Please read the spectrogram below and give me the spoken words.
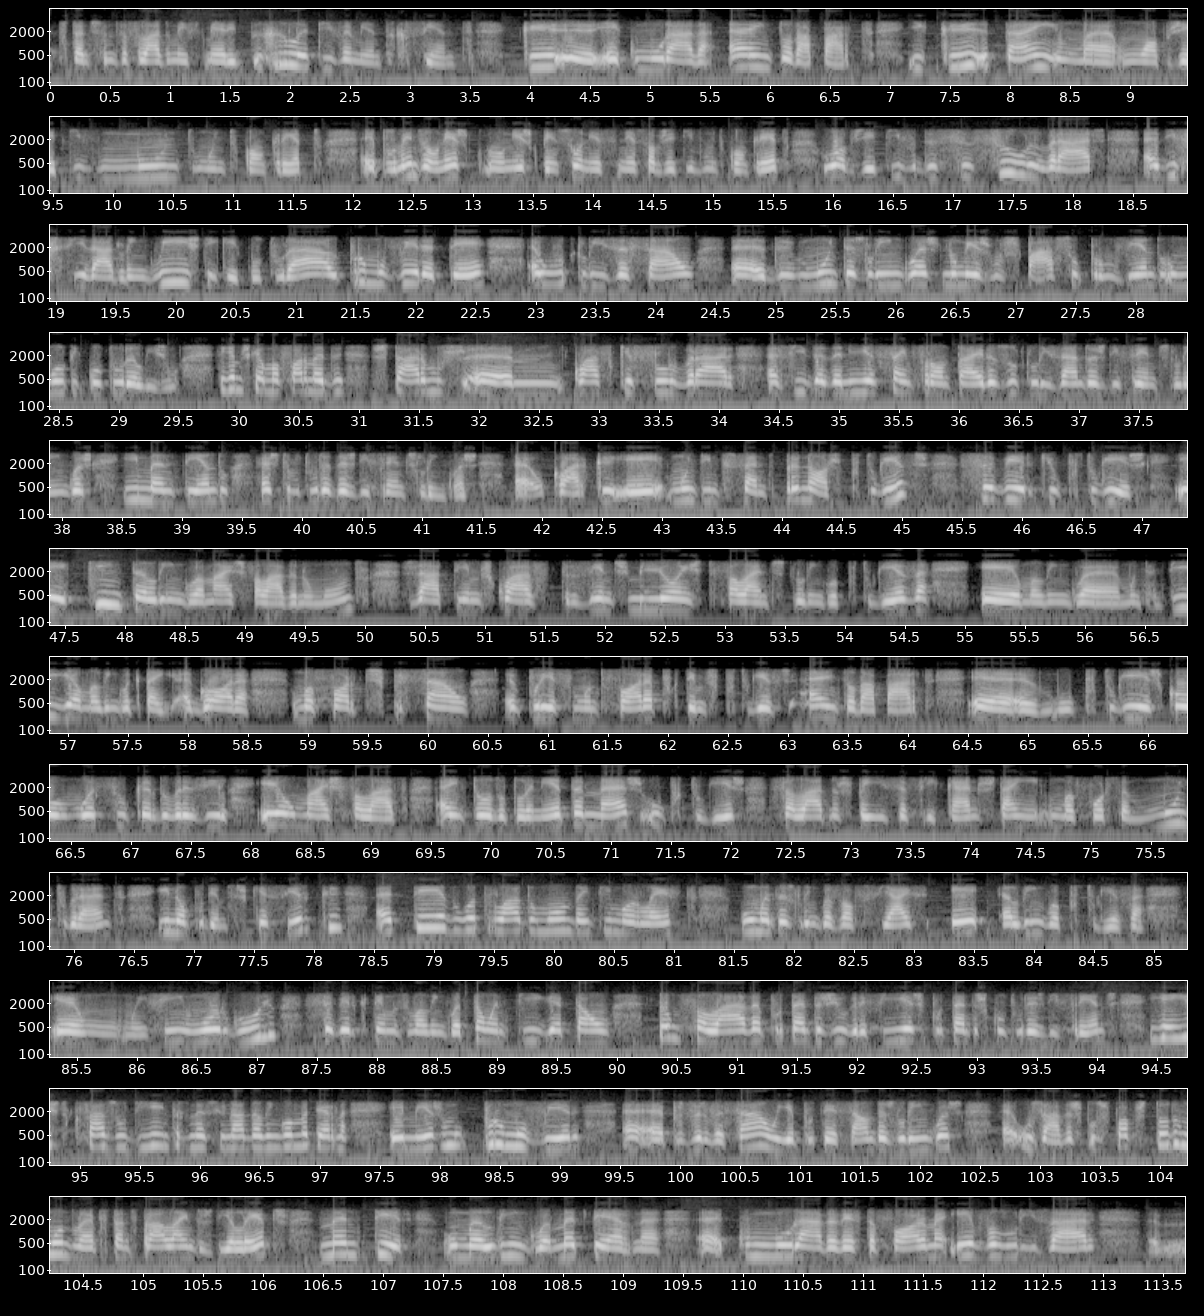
portanto, estamos a falar de uma efeméride relativamente recente que é comemorada em toda a parte e que tem uma, um objetivo muito, muito concreto, é, pelo menos a Unesco, a Unesco pensou nesse, nesse objetivo muito concreto, o objetivo de se celebrar a diversidade linguística e cultural, promover até a utilização uh, de muitas línguas no mesmo espaço, promovendo o multiculturalismo. Digamos que é uma forma de estarmos uh, quase que a celebrar a cidadania sem fronteiras, utilizando as diferentes línguas e mantendo a estrutura das diferentes línguas. Uh, claro que é muito interessante para nós, portugueses, saber que o português é a quinta língua mais falada no mundo, já temos quase 300 milhões de falantes de língua portuguesa, é uma língua muito antiga, uma língua que tem agora uma forte expressão eh, por esse mundo fora, porque temos portugueses em toda a parte. Eh, o português, como o açúcar do Brasil, é o mais falado em todo o planeta, mas o português falado nos países africanos tem uma força muito grande e não podemos esquecer que até do outro lado do mundo, em Timor-Leste, uma das línguas oficiais é a língua portuguesa. É um, enfim, um orgulho saber que temos uma língua tão antiga, tão, tão falada por tantas geografias, por tantas culturas diferentes, e é isto que faz o Dia Internacional da Língua Materna, é mesmo promover a, a preservação e a proteção das línguas uh, usadas pelos povos de todo o mundo, não é? Portanto, para além dos dialetos, manter uma língua materna uh, comemorada desta forma é valorizar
